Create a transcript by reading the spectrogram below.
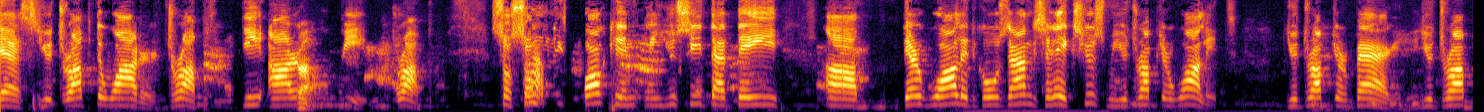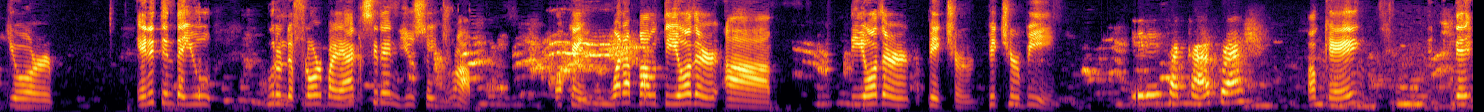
Yes, you drop the water. Drop. D-R-O-P. Drop. So someone is walking and you see that they, uh, their wallet goes down. They say, hey, excuse me, you dropped your wallet. You dropped your bag. You dropped your Anything that you put on the floor by accident, you say drop. Okay, what about the other, uh, the other picture, picture B? It is a car crash. Okay. The,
